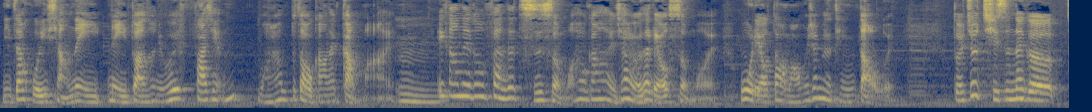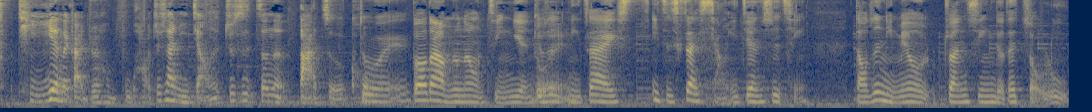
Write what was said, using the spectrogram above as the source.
你在回想那一那一段的时候，你会发现，嗯，我好像不知道我刚刚在干嘛，哎，嗯，哎，刚刚那顿饭在吃什么？他们刚刚很像有在聊什么，哎，我有聊到吗？我好像没有听到，哎，对，就其实那个体验的感觉很不好，就像你讲的，就是真的打折扣。对，不知道大家有没有那种经验，就是你在一直在想一件事情，导致你没有专心的在走路。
